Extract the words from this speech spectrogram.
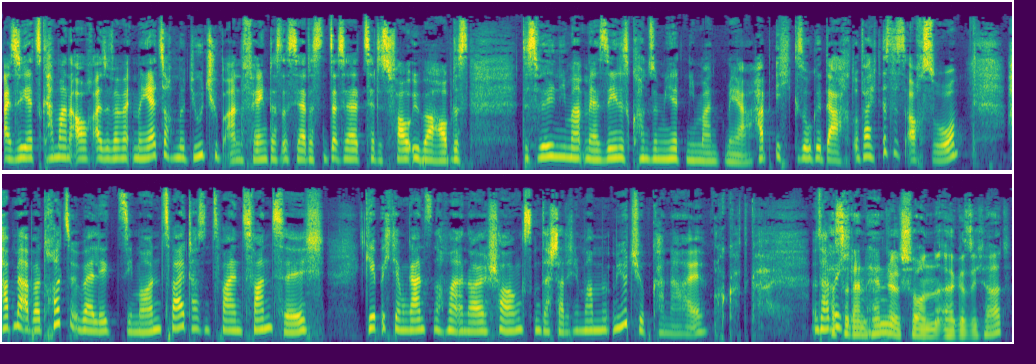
Also jetzt kann man auch, also wenn man jetzt auch mit YouTube anfängt, das ist ja das, das ist ja ZSV überhaupt, das, das will niemand mehr sehen, das konsumiert niemand mehr, hab ich so gedacht. Und vielleicht ist es auch so, hab mir aber trotzdem überlegt, Simon, 2022 gebe ich dem Ganzen nochmal eine neue Chance und da starte ich nochmal mit dem YouTube-Kanal. Oh Gott, geil. So Hast ich, du dein Handle schon äh, gesichert?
